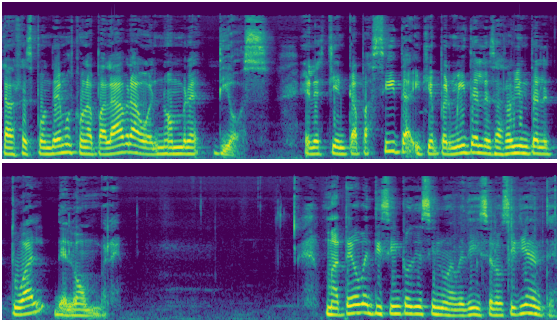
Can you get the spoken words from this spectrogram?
la respondemos con la palabra o el nombre Dios. Él es quien capacita y quien permite el desarrollo intelectual del hombre. Mateo 25, 19 dice lo siguiente.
